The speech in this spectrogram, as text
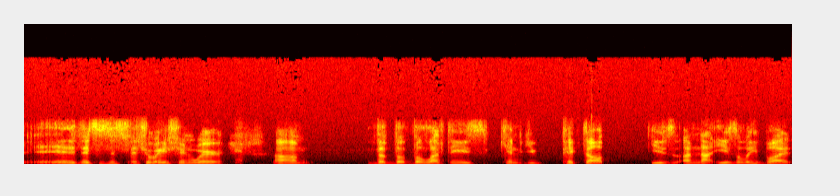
it, it's a situation where um, the, the the lefties can be picked up easy. Uh, not easily, but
